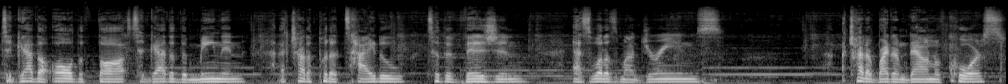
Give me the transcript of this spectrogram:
to gather all the thoughts, to gather the meaning. I try to put a title to the vision as well as my dreams. I try to write them down, of course.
